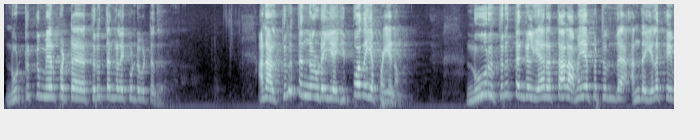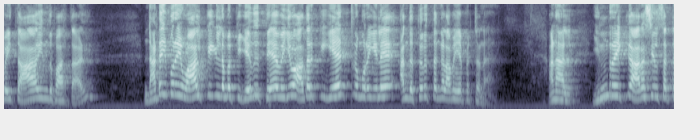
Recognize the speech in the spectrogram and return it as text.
நூற்றுக்கும் மேற்பட்ட திருத்தங்களை கொண்டு விட்டது. ஆனால் திருத்தங்களுடைய இப்போதைய பயணம் நூறு திருத்தங்கள் ஏறத்தால் அமையப்பெற்றிருந்த அந்த இலக்கை வைத்து ஆய்ந்து பார்த்தால் நடைமுறை வாழ்க்கையில் நமக்கு எது தேவையோ அதற்கு ஏற்ற முறையிலே அந்த திருத்தங்கள் அமையப்பெற்றன. ஆனால் இன்றைக்கு அரசியல் சட்ட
